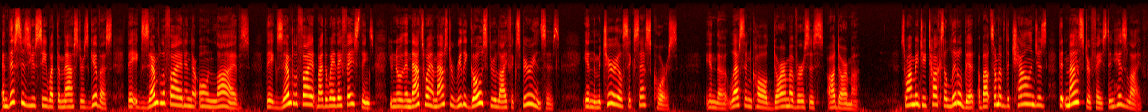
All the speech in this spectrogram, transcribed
And this is, you see, what the masters give us. They exemplify it in their own lives. They exemplify it by the way they face things. You know, and that's why a master really goes through life experiences. In the material success course, in the lesson called Dharma versus Adharma. Swamiji talks a little bit about some of the challenges that Master faced in his life.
